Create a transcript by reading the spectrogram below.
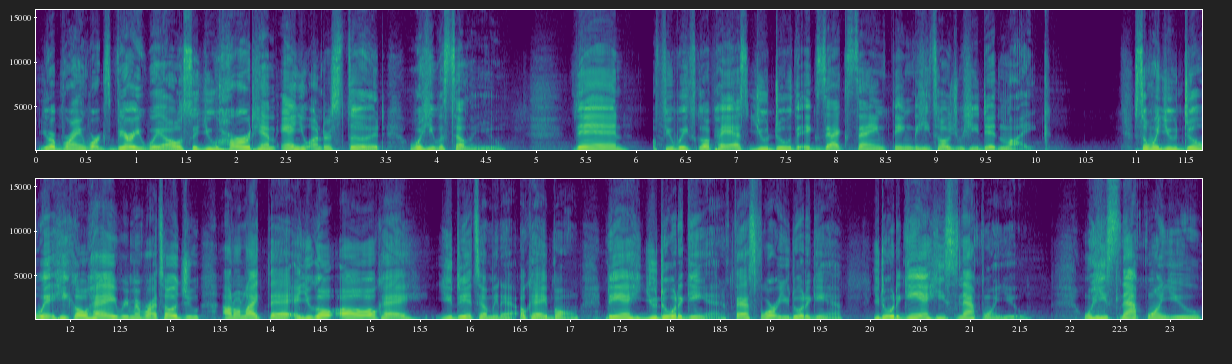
Your brain works very well. So you heard him and you understood what he was telling you." Then a few weeks go past, you do the exact same thing that he told you he didn't like. So when you do it, he go, "Hey, remember I told you I don't like that," and you go, "Oh, okay, you did tell me that. Okay, boom." Then you do it again. Fast forward, you do it again. You do it again. He snap on you. When he snap on you,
